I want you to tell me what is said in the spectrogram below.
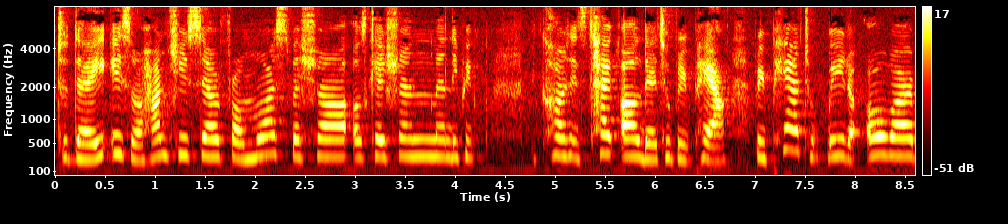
Today, it's a hanchi served for more special occasions, mainly, because it takes all day to prepare. Prepare to be the over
